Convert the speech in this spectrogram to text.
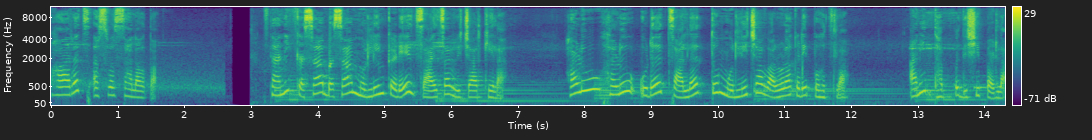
फारच अस्वस्थ झाला होता. त्यांनी कसा बसा मुरलींकडे जायचा विचार केला. हळूहळू उडत चालत तो मुरलीच्या वारुळाकडे पोहोचला आणि धप्प दिशी पडला.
